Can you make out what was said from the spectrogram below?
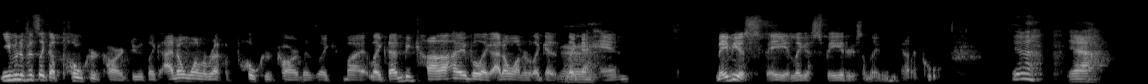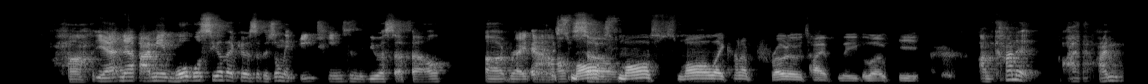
even if it's like a poker card, dude. Like, I don't want to rep a poker card as like my like that'd be kind of high, but like I don't want to like a like a hand. Maybe a spade, like a spade or something, would be kind of cool. Yeah, yeah, huh? Yeah, no, I mean, we'll we'll see how that goes. There's only eight teams in the USFL uh, right now. Small, so, small, small, like kind of prototype league, low key. I'm kind of, I'm,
